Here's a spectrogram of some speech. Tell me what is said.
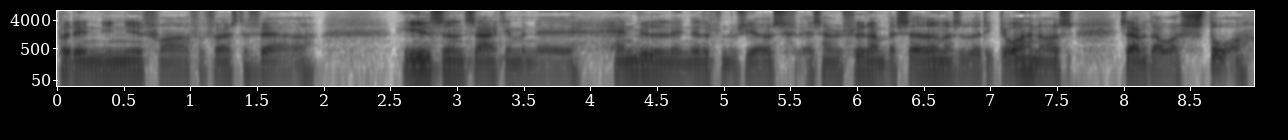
på den linje fra, fra første færd, og hele tiden sagt, jamen øh, han ville, netop som du siger også, altså han ville flytte ambassaden og så videre. Det gjorde han også, selvom der var stor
